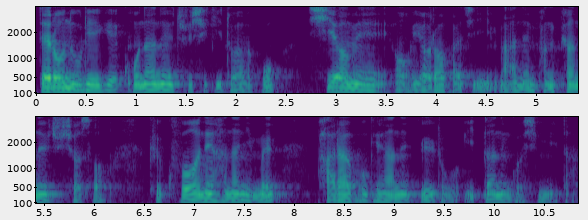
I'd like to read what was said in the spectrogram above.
때로는 우리에게 고난을 주시기도 하고 시험에 어, 여러 가지 많은 방편을 주셔서 그 구원의 하나님을 바라보게 하는 일도 있다는 것입니다.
